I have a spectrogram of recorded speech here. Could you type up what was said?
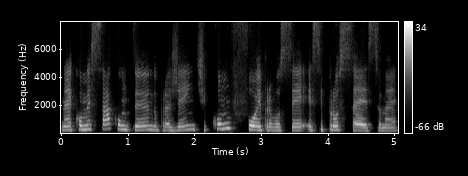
né, começar contando para gente como foi para você esse processo, né?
